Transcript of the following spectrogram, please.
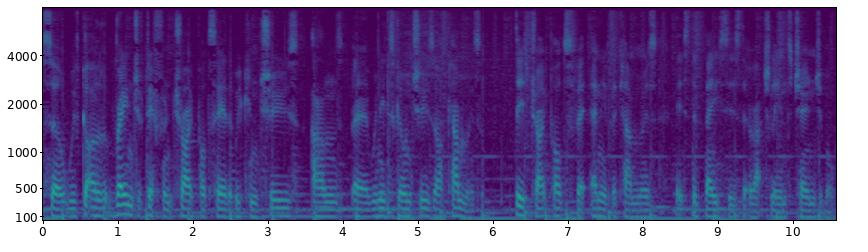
So we've got a range of different tripods here that we can choose and uh, we need to go and choose our cameras. These tripods fit any of the cameras, it's the bases that are actually interchangeable.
